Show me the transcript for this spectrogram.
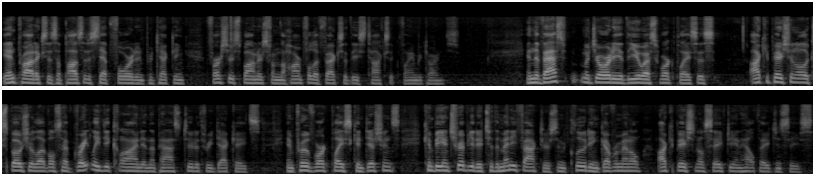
in products is a positive step forward in protecting first responders from the harmful effects of these toxic flame retardants. In the vast majority of the U.S. workplaces, occupational exposure levels have greatly declined in the past two to three decades. Improved workplace conditions can be attributed to the many factors, including governmental occupational safety and health agencies,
